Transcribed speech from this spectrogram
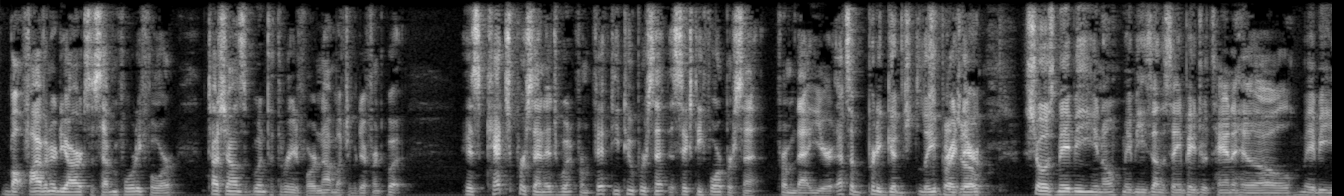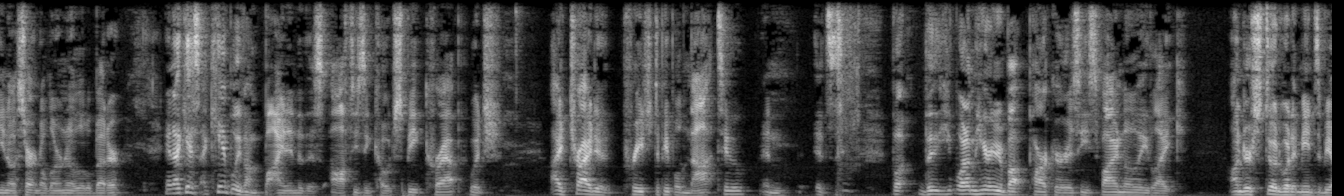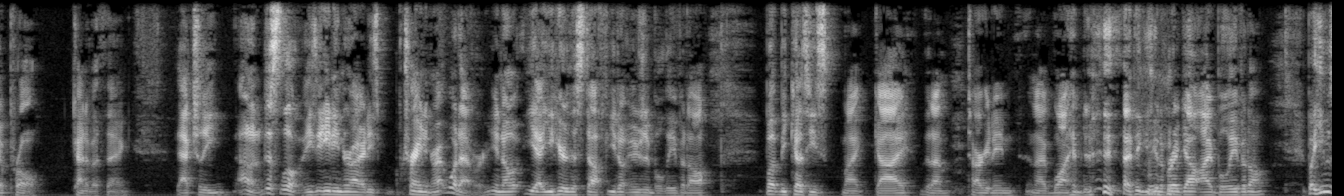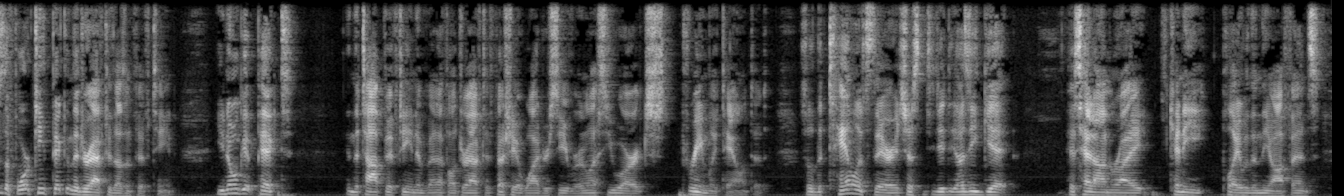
about 500 yards to 744. Touchdowns went to three to four, not much of a difference, but his catch percentage went from 52% to 64% from that year. That's a pretty good leap right there. shows maybe you know maybe he's on the same page with Tannehill. Maybe you know starting to learn a little better. And I guess I can't believe I'm buying into this offseason coach speak crap, which I try to preach to people not to. And it's, but the what I'm hearing about Parker is he's finally like understood what it means to be a pro, kind of a thing. Actually, I don't know, just a little. He's eating right, he's training right, whatever. You know, yeah, you hear this stuff, you don't usually believe it all. But because he's my guy that I'm targeting and I want him to, I think he's going to break out. I believe it all. But he was the 14th pick in the draft 2015. You don't get picked in the top 15 of NFL draft, especially at wide receiver, unless you are extremely talented. So the talent's there. It's just, does he get his head on right? Can he play within the offense?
